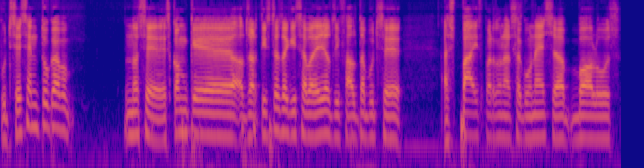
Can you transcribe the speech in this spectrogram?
potser sento que, no sé, és com que als artistes d'aquí Sabadell els hi falta potser espais per donar-se a conèixer, bolos,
